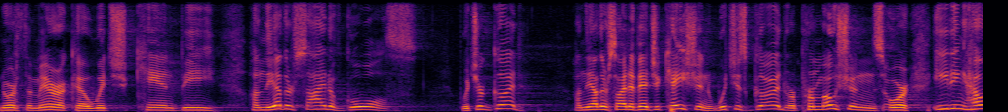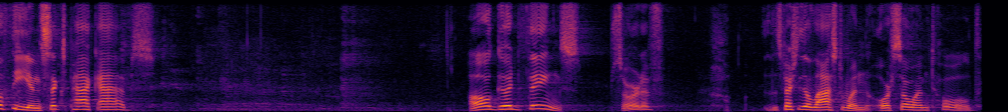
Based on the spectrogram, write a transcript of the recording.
North America, which can be on the other side of goals, which are good, on the other side of education, which is good, or promotions, or eating healthy and six pack abs. All good things, sort of. Especially the last one, or so I'm told.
